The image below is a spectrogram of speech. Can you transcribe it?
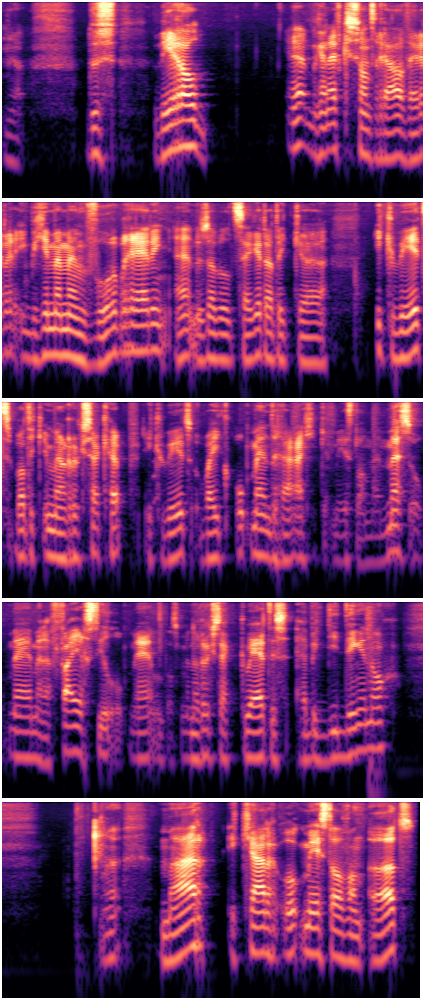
Ja. Dus weer al, we gaan even van het verhaal verder. Ik begin met mijn voorbereiding. Hè, dus dat wil zeggen dat ik, eh, ik weet wat ik in mijn rugzak heb. Ik weet wat ik op mij draag. Ik heb meestal mijn mes op mij, mijn firesteel op mij. Want als mijn rugzak kwijt is, heb ik die dingen nog. Maar ik ga er ook meestal van uit.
